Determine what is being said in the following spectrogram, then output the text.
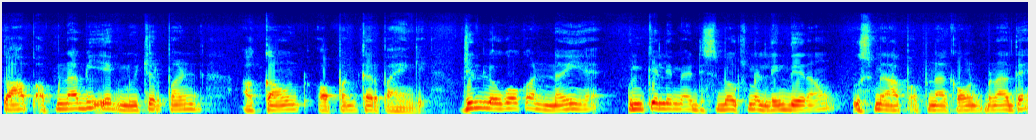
तो आप अपना भी एक म्यूचुअल फंड अकाउंट ओपन कर पाएँगे। जिन लोगों का नहीं है, उनके लिए मैं डिस्क्रिप्शन में लिंक दे रहा हूँ, उसमें आप अपना अकाउंट बना दें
